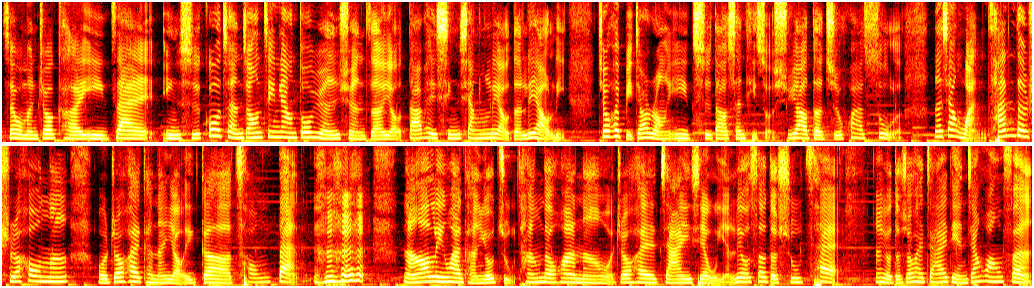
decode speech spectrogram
所以，我们就可以在饮食过程中尽量多元选择有搭配新香料的料理，就会比较容易吃到身体所需要的植化素了。那像晚餐的时候呢，我就会可能有一个葱蛋，然后另外可能有煮汤的话呢，我就会加一些五颜六色的蔬菜。那有的时候会加一点姜黄粉。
